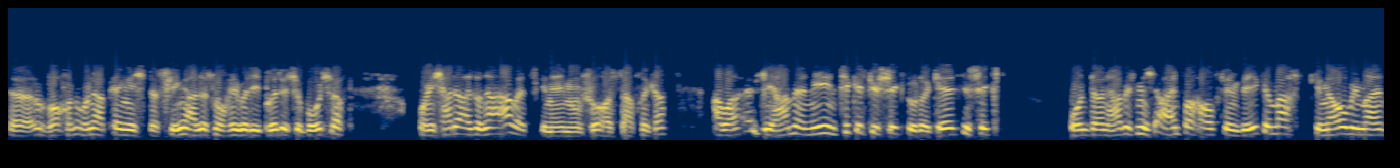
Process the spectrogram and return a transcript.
äh, Wochen unabhängig. Das ging alles noch über die britische Botschaft. Und ich hatte also eine Arbeitsgenehmigung für Ostafrika. Aber sie haben ja nie ein Ticket geschickt oder Geld geschickt. Und dann habe ich mich einfach auf den Weg gemacht, genau wie mein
